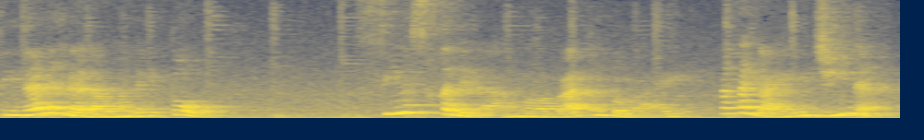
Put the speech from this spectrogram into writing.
Tingnan ang larawan na ito. Sino sa kanila ang mga batang babae na kagaya ni Gina?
